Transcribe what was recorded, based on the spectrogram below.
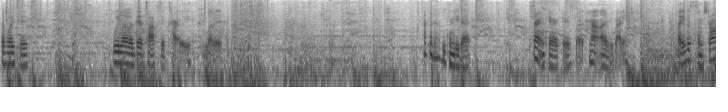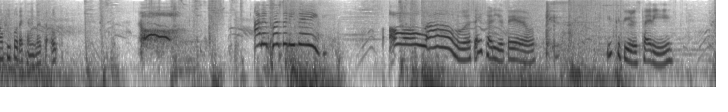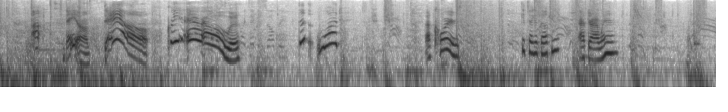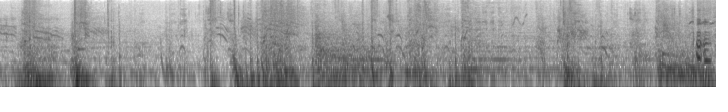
Not the voices. We love a good toxic Charlie. Love it. I forgot we can do that. Certain characters, but not everybody. Like if it's some strong people that can lift the oh. I didn't press anything! Oh wow! They petty as hell. These computers petty. Damn, damn! Green arrow! What? Of course. Can take a selfie after I win. Mm-mm.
